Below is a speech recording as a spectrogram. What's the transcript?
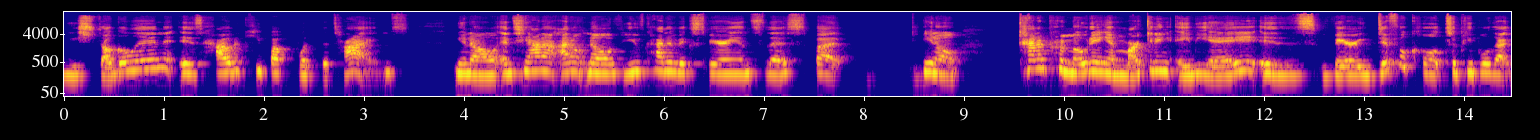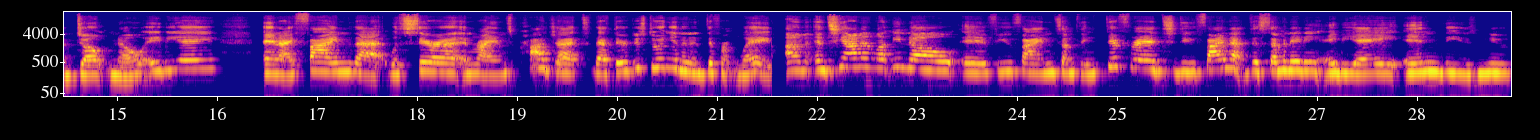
we struggle in is how to keep up with the times. You know, and Tiana, I don't know if you've kind of experienced this, but you know, kind of promoting and marketing ABA is very difficult to people that don't know ABA. And I find that with Sarah and Ryan's project that they're just doing it in a different way. Um, and Tiana, let me know if you find something different. Do you find that disseminating ABA in these new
